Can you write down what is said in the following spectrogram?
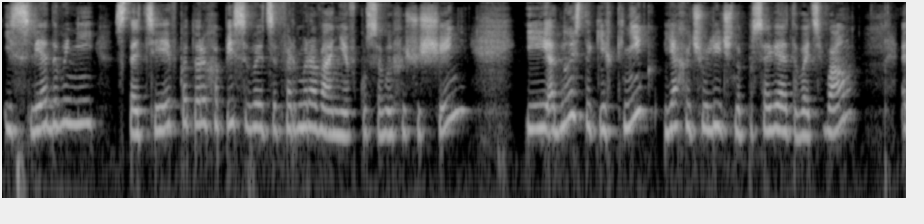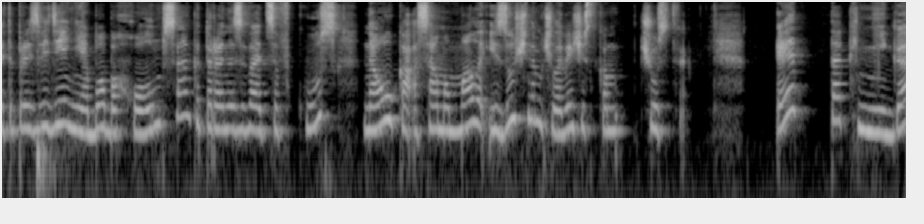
исследований, статей, в которых описывается формирование вкусовых ощущений. И одну из таких книг я хочу лично посоветовать вам. Это произведение Боба Холмса, которое называется «Вкус. Наука о самом малоизученном человеческом чувстве». Эта книга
